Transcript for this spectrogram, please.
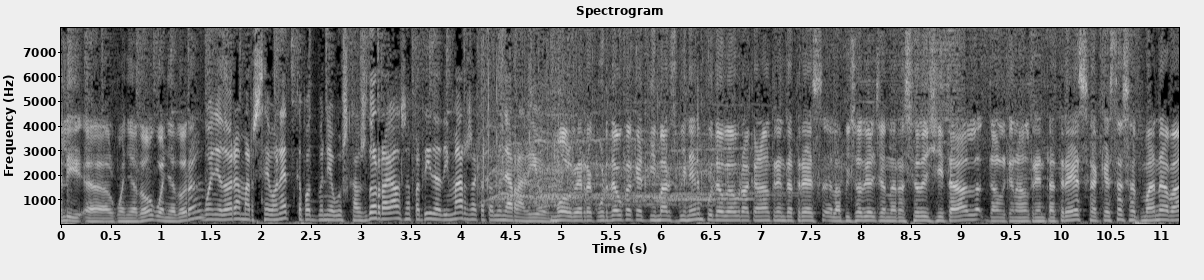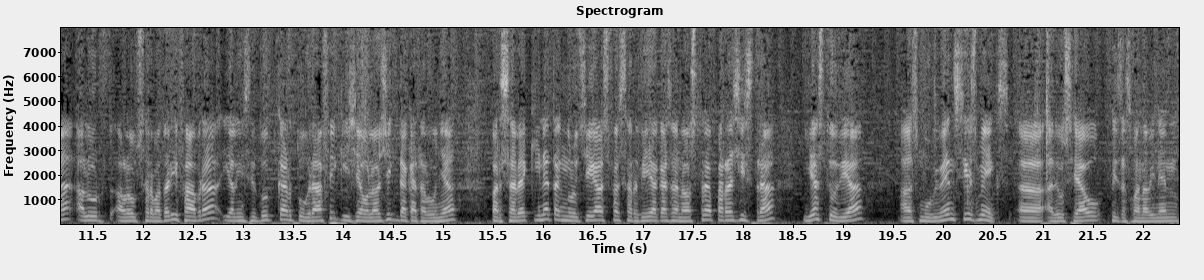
Eli, uh, el guanyador, guanyadora? Guanyadora Mercè Bonet, que pot venir a buscar els dos regals a partir de dimarts a Catalunya Ràdio. Molt bé, recordeu que aquest dimarts vinent podeu veure al Canal 33 l'episodi de Generació Digital del Canal 33, que aquesta setmana va a l'Observatori Fabra i a l'Institut Cartogràfic i Geològic de Catalunya per saber quina tecnologia es fa servir a casa nostra per registrar i estudiar els moviments sísmics. Uh, Adéu-siau, fins la setmana vinent.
